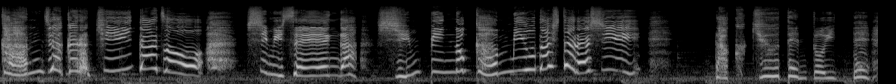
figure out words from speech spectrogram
患者から聞いたぞ。清水声援が新品の甘味を出したらしい。落球点といって長く長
